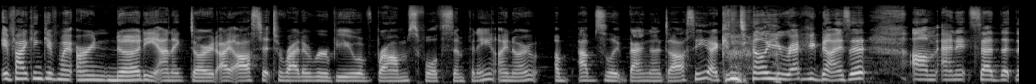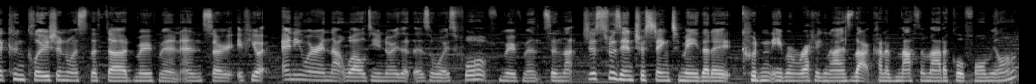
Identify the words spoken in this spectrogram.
If I can give my own nerdy anecdote, I asked it to write a review of Brahms' Fourth Symphony. I know, an absolute banger, Darcy. I can tell you recognize it. Um, and it said that the conclusion was the third movement. And so, if you're anywhere in that world, you know that there's always four movements. And that just was interesting to me that it couldn't even recognize that kind of mathematical formula.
